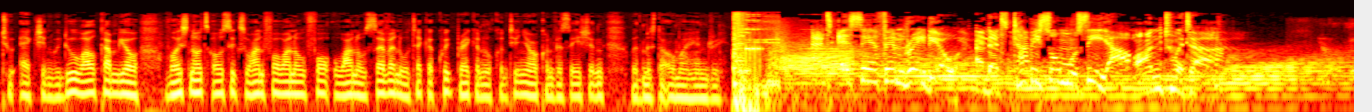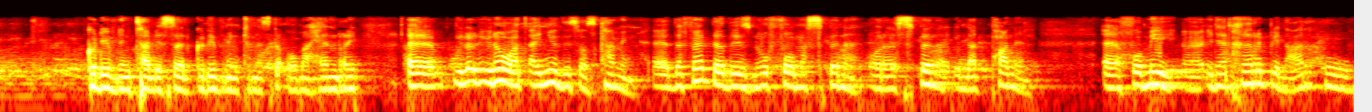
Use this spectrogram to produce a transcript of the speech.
to action. We do welcome your voice notes 0614104107 take a quick break and we'll continue our conversation with Mr. Omar Henry. At SAFM Radio and at Thabiso Mosia on Twitter. Good evening, Tabi said. Good evening to Mr. Omar Henry. Uh, you, know, you know what? I knew this was coming. Uh, the fact that there's no former spinner or a spinner in that panel uh, for me, uh, it had Gerrie Pienaar, who,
